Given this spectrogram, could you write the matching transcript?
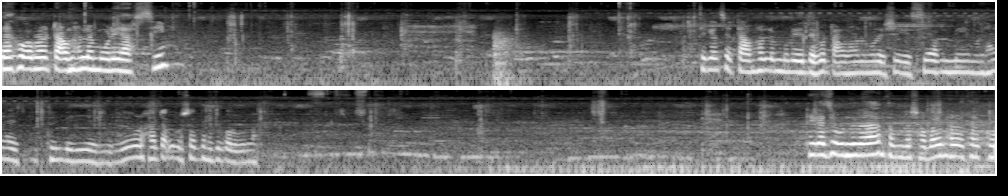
দেখো, আমরা টাউন হলে মোড়ে আসছি। ঠিক আছে টাউন হলে মোড়ে দেখো টাউন হলে মোড়ে এসে গেছি। আর মেয়ে মনে হয় এক্ষুনি বেরিয়ে আসবে। ওর হাঁটা, ওর সাথে হেঁটে পারব না। ঠিক আছে, বন্ধুরা, তোমরা সবাই ভালো থাকো।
